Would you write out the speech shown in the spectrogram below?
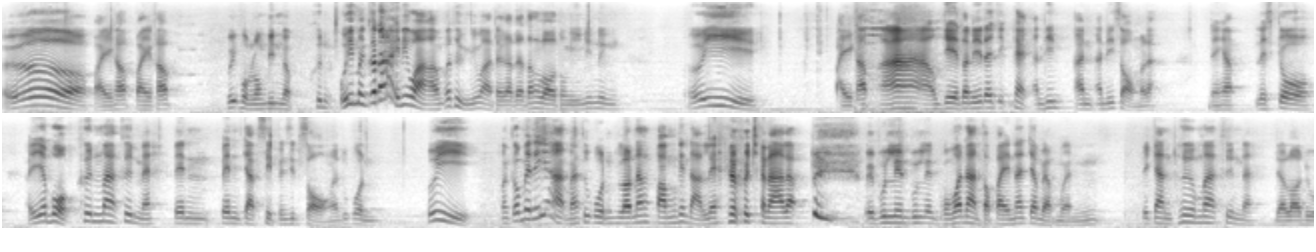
เออ ไปครับไปครับอุ้ยผมลองบินแบบขึ้นอุ้ยมันก็ได้นี่หว่ามันก็ถึงนี่หว่าแต่แต่ต้องรอตรงนี้นิดนึงเอ้ยไปครับอ่าโอเค ตอนนี้ได้เช็คแพ็กอันที่อันอันที่สองมาแล้วนะครับ let's go อันนี้จะบวกขึ้นมากขึ้นนะเป็นเป็นจาก 10 เป็น 12 นะทุกคนอุ้ย มันก็ไม่ได้ยากนะทุกคนเรานั่งปั๊มแค่ด่านแรกเราก็ชนะแล้วไปบุญเล่นบุญเล่นผมว่าด่านต่อไปน่าจะแบบเหมือนเป็นการเพิ่มมากขึ้นนะเดี๋ยวรอดู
